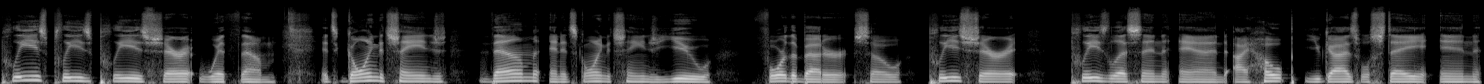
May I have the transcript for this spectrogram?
please, please, please share it with them. It's going to change them and it's going to change you for the better. So please share it. Please listen. And I hope you guys will stay in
